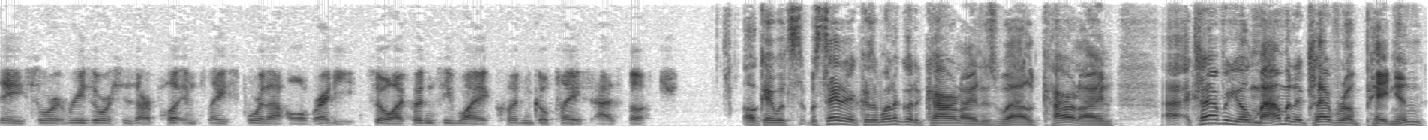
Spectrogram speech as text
say sort resources are put in place for that already. So I couldn't see why it couldn't go place as such. Okay, we'll, we'll stay there because I want to go to Caroline as well. Caroline, uh, a clever young man with a clever opinion.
